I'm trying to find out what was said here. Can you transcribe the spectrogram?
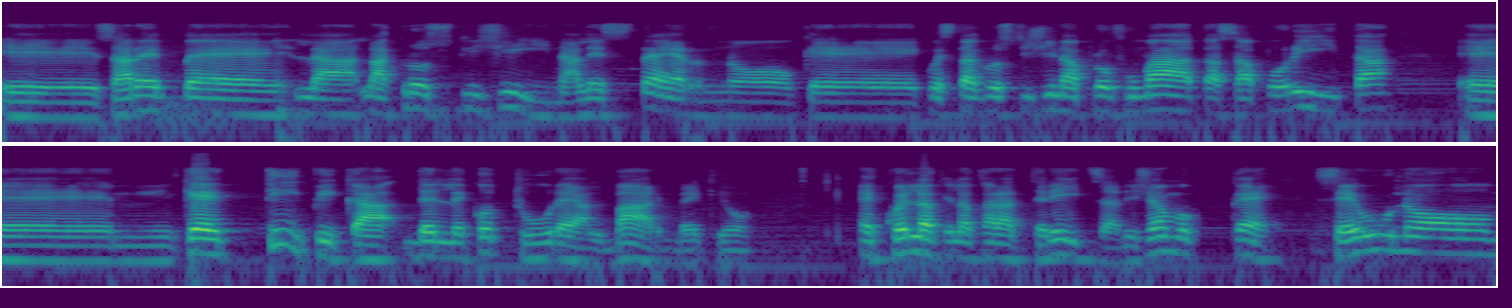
E sarebbe la, la crosticina, l'esterno, che, questa crosticina profumata, saporita, ehm, che è tipica delle cotture al barbecue. È quella che lo caratterizza. Diciamo che se uno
